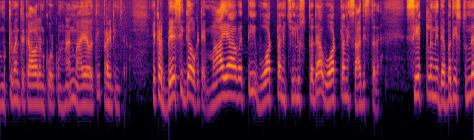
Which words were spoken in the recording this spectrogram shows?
ముఖ్యమంత్రి కావాలని కోరుకుంటున్నానని మాయావతి ప్రకటించారు. ఇక్కడ బేసిక్గా ఒకటే మాయావతి ఓట్లని చీలుస్తుందా ఓట్లని సాధిస్తుందా? సీట్లని దెబ్బతీస్తుందా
